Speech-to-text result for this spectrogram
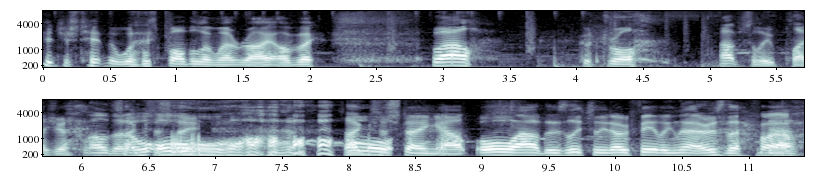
It just hit the worst bobble and went right on me. Well, good draw. Absolute pleasure. Well done. Thanks, for, staying, Oh, thanks for staying out. oh wow, there's literally no feeling there, is there? Wow. Yeah.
